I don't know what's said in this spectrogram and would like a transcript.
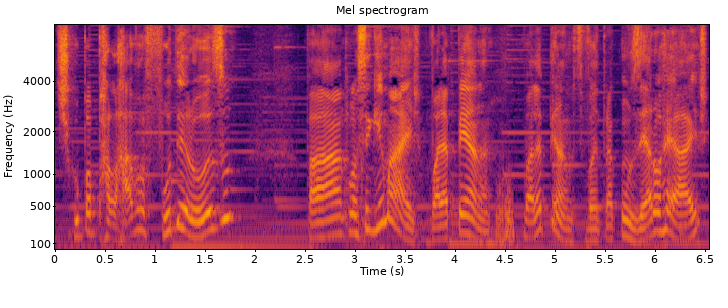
desculpa a palavra, fuderoso para conseguir mais. Vale a pena? Vale a pena. Você vai entrar com zero reais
